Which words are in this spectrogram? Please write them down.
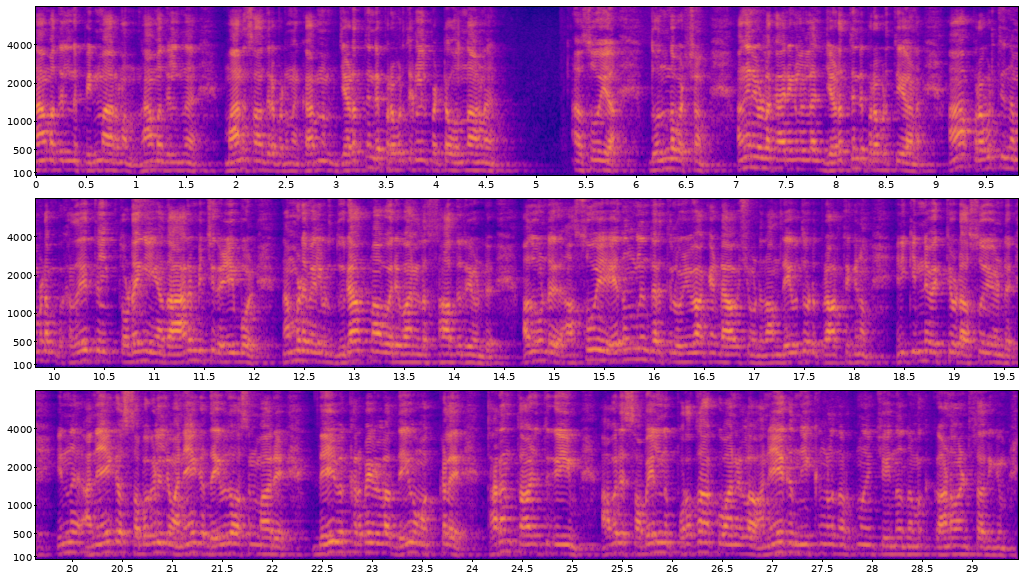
നാം അതിൽ നിന്ന് പിന്മാറണം. നാം അതിൽ നിന്ന് മാനസാന്തരപ്പെടണം. കാരണം ജഡത്തിന്റെ പ്രവൃത്തികളിൽപ്പെട്ട ഒന്നാണ് അസൂയ ദ്വന്ദ്വപക്ഷം അങ്ങനെയുള്ള കാര്യങ്ങളെല്ലാം ജഡത്തിന്റെ പ്രവൃത്തിയാണ്. ആ പ്രവൃത്തി നമ്മുടെ ഹൃദയത്തിൽ തുടങ്ങി അത് ആരംഭിച്ചു കഴിയുമ്പോൾ നമ്മുടെ മേൽ ഒരു ദുരാത്മാവ് വരുവാനുള്ള സാധ്യതയുണ്ട്. അതുകൊണ്ട് അസൂയ ഏതെങ്കിലും തരത്തിൽ ഒഴിവാക്കേണ്ട ആവശ്യമുണ്ട്. നാം ദൈവത്തോട് പ്രാർത്ഥിക്കണം. എനിക്ക് ഇന്ന വ്യക്തിയോട് അസൂയുണ്ട് ഇന്ന് അനേക സഭകളിലും അനേക ദൈവദാസന്മാരെ ദൈവകൃപയുള്ള ദൈവമക്കളെ തരം താഴ്ത്തുകയും അവരെ സഭയിൽ നിന്ന് പുറത്താക്കുവാനുള്ള അനേക നീക്കങ്ങൾ നടത്തുകയും ചെയ്യുന്നത് നമുക്ക് കാണുവാൻ സാധിക്കും.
